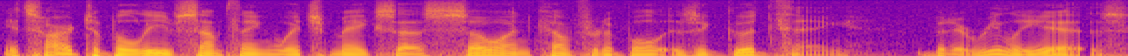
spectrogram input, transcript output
It's hard to believe something which makes us so uncomfortable is a good thing, but it really is.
